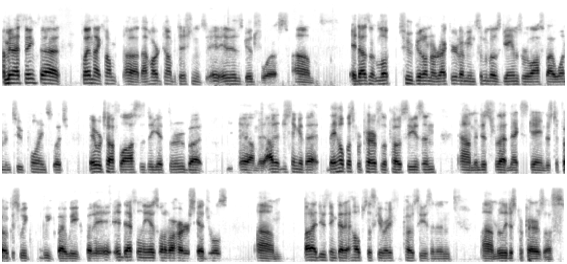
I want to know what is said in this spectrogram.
I mean, I think that playing that uh, that hard competition, it, it is good for us. Um, it doesn't look too good on our record. I mean, some of those games were lost by one and two points, which they were tough losses to get through. But um, I just think that they help us prepare for the postseason um, and just for that next game, just to focus week week by week. But it, it definitely is one of our harder schedules. Um, but I do think that it helps us get ready for postseason and um, really just prepares us.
